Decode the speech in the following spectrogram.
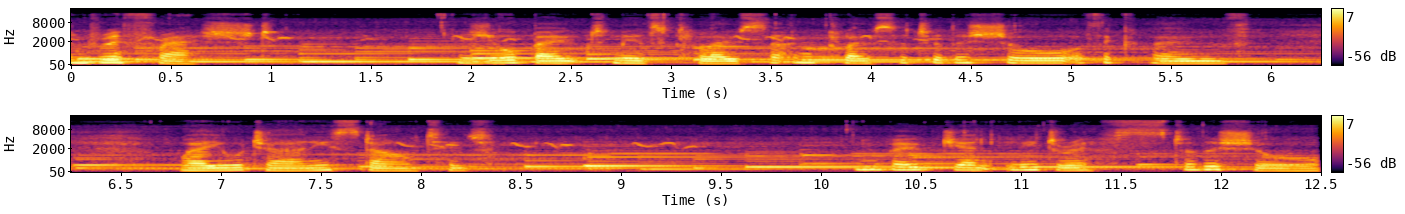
and refreshed as your boat moves closer and closer to the shore of the cove where your journey started. Your boat gently drifts to the shore.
